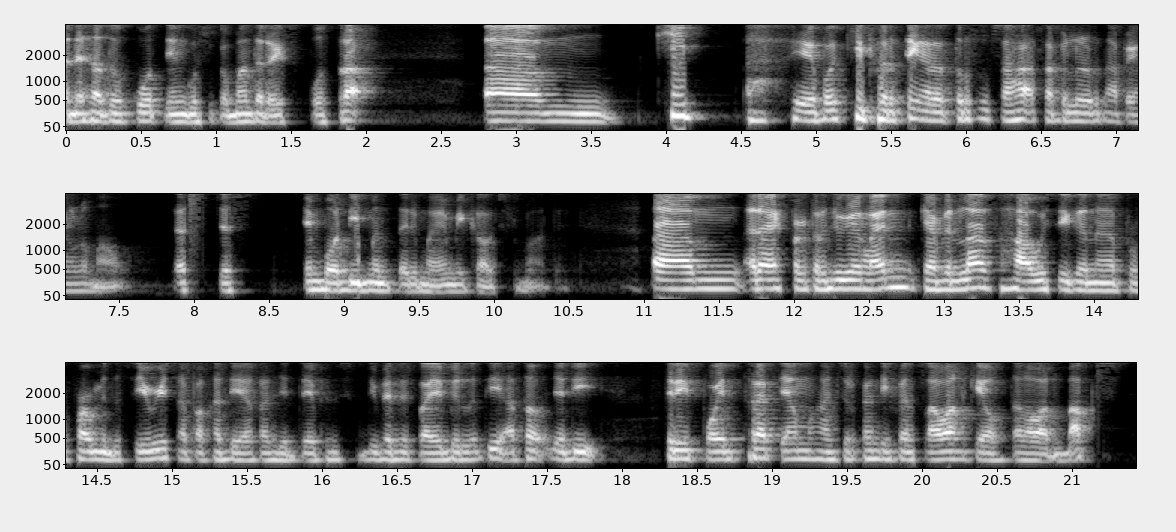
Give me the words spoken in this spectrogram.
Ada satu quote yang gue suka banget dari Expostra. Um, keep ya apa keep hurting atau terus usaha sampai lo apa yang lo mau. That's just embodiment dari Miami culture banget. Um, ada expecter juga yang lain Kevin Love how is he gonna perform in the series apakah dia akan jadi defensive, defensive liability atau jadi three point threat yang menghancurkan defense lawan kayak lawan Bucks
